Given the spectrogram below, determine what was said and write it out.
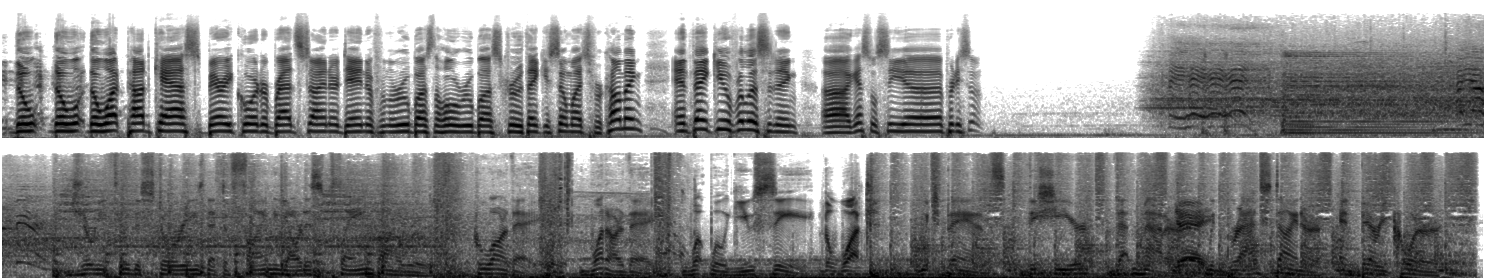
the the the what podcast? Barry Corder, Brad Steiner, Daniel from the Roo Bus, the whole Roo Bus crew. Thank you so much for coming, and thank you for listening. Uh, I guess we'll see you pretty soon. Journey through the stories that define the artists playing Bonnaroo. Who are they? What are they? What will you see? The what? Which bands? This year, that matter. Yay. With Brad Steiner and Barry Corder.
